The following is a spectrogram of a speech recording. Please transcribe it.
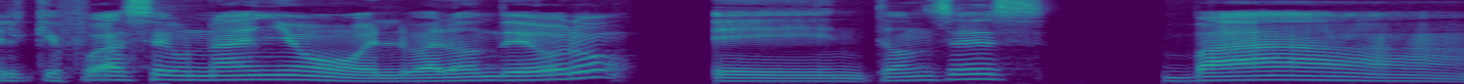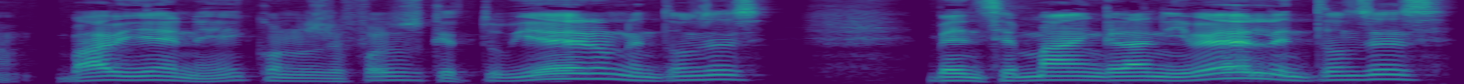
el que fue hace un año el balón de oro. Eh, entonces, va, va bien, ¿eh? Con los refuerzos que tuvieron. Entonces, Benzema en gran nivel. Entonces,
